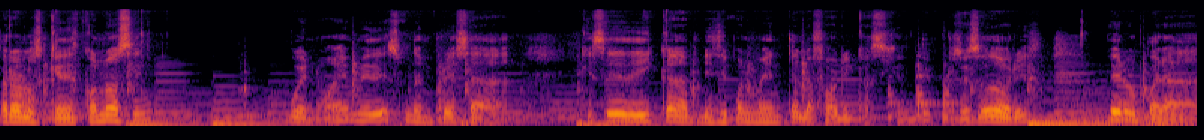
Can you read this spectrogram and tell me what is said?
Para los que desconocen, bueno, AMD es una empresa que se dedica principalmente a la fabricación de procesadores, pero para,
